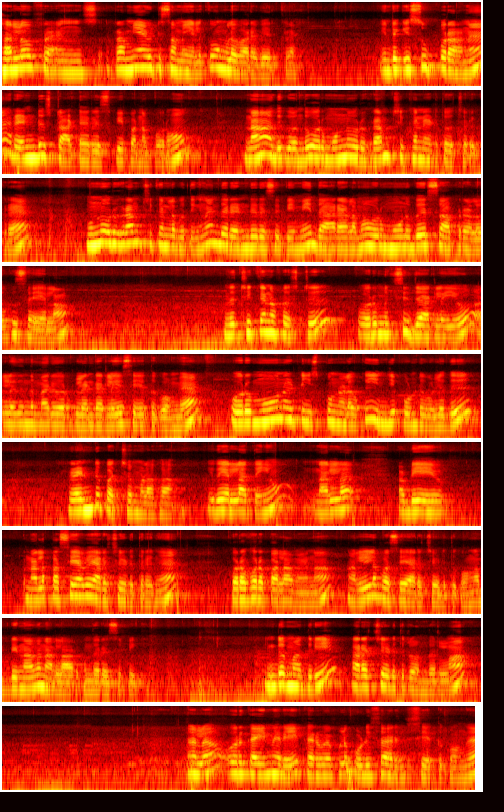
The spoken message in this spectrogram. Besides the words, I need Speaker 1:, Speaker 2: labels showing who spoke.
Speaker 1: Hello friends Ramya வீட்டு சமையலுக்கு உங்களை வரவேற்கிறேன். இன்றைக்கு சூப்பரான ரெண்டு ஸ்டார்டர் ரெசிபி பண்ண போகிறோம் நான் அதுக்கு வந்து ஒரு முந்நூறு கிராம் சிக்கன் எடுத்து வச்சுருக்கிறேன். முந்நூறு கிராம் சிக்கனில் பார்த்திங்கன்னா இந்த ரெண்டு ரெசிபியுமே தாராளமாக ஒரு மூணு பேர் சாப்பிட்ற அளவுக்கு செய்யலாம். இந்த சிக்கனை ஃபஸ்ட்டு ஒரு மிக்ஸி ஜார்லேயோ அல்லது இந்த மாதிரி ஒரு பிளெண்டர்லேயோ சேர்த்துக்கோங்க. ஒரு மூணு டீஸ்பூன் அளவுக்கு இஞ்சி பூண்டு விழுது. ரெண்டு பச்சை மிளகாய். இது எல்லாத்தையும் நல்லா அப்படியே நல்லா பசையாகவே அரைச்சி எடுத்துருங்க. குறை குறைப்பாலாம் வேணாம். நல்ல பசையாக அரைச்சி எடுத்துக்கோங்க. அப்படின்னா தான் நல்லாயிருக்கும் இந்த ரெசிபிக்கு. இந்த மாதிரி அரைச்சி எடுத்துகிட்டு வந்துடலாம். நல்லா ஒரு கை நிறைய கருவேப்பிலை பொடிசாக அரிஞ்சு சேர்த்துக்கோங்க.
